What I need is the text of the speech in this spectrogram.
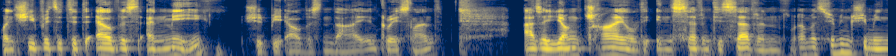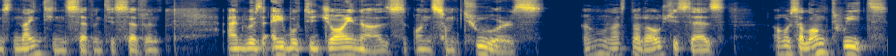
when she visited Elvis and me, should be Elvis and I, in Graceland, as a young child in 77. I'm assuming she means 1977, and was able to join us on some tours. Oh, that's not all she says. Oh, it's a long tweet.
